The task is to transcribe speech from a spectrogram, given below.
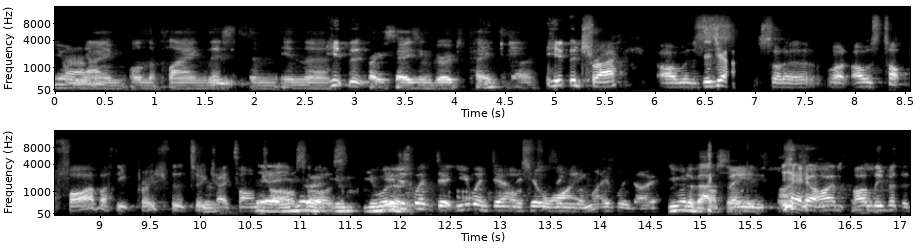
your Um, name on the playing list and in the hit the pre-season groups, Pete. So hit the track. I was Did ya? sort of what I was top five, I think, Bruce for the two K time yeah, trial. you So I would was, have. You, you You just went da- you went I down the was hill thing flying. from Waverley though. You would have I've absolutely. been, yeah, I. I live at the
